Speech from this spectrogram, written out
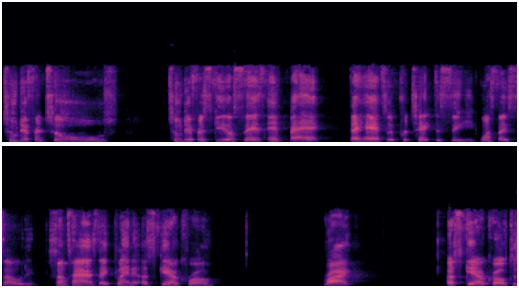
two different tools, two different skill sets. In fact, they had to protect the seed once they sowed it. Sometimes they planted a scarecrow, right? A scarecrow to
